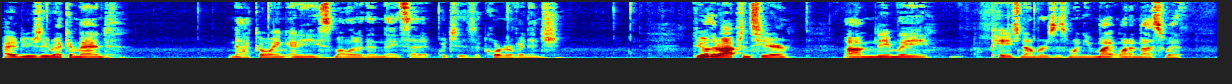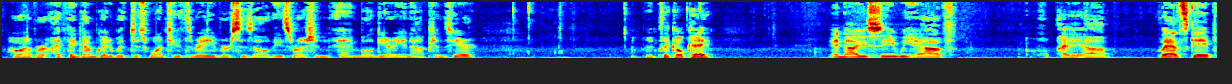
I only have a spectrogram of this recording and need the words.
I'd usually recommend not going any smaller than they set it, which is a quarter of an inch. A few other options here, um, namely page numbers is one you might want to mess with. However, I think I'm good with just 1, 2, 3 versus all these Russian and Bulgarian options here. Click OK. And now you see we have a uh, landscape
